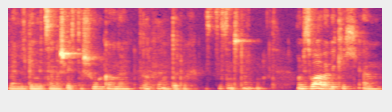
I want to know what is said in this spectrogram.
Weil ich bin mit seiner Schwester Schul gegangen okay. und dadurch ist das entstanden. Und es war aber wirklich, ähm,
